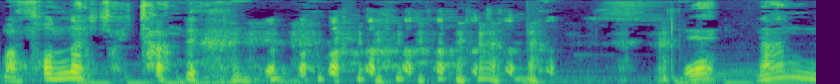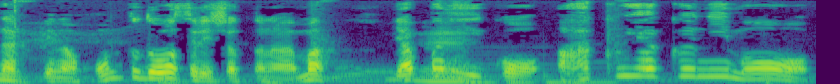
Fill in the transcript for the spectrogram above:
まあ、そんな人いたんですけど。え、なんだっけなほんとど忘れしちゃったな。まあ、やっぱりこう、悪役にも、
